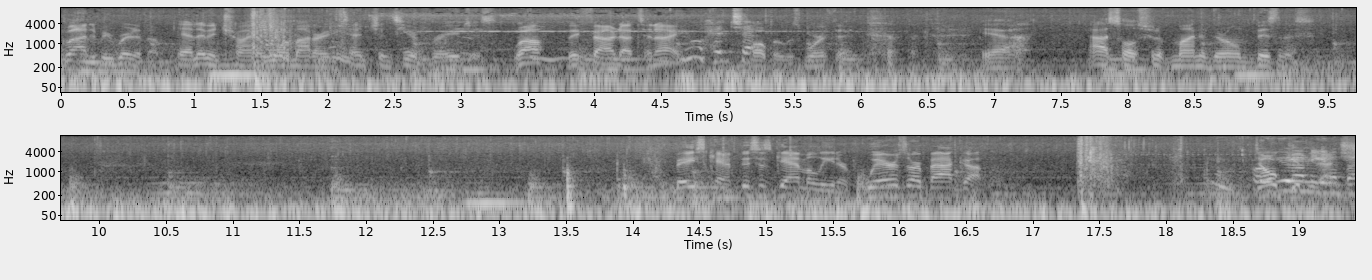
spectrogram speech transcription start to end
Glad to be rid of them. Yeah, they've been trying to warm out our intentions here for ages. Well, they found out tonight. Hope it was worth it. Yeah, assholes should have minded their own business. Base camp, this is Gamma Leader. Where's our backup? Oh, Don't give don't me that shit.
